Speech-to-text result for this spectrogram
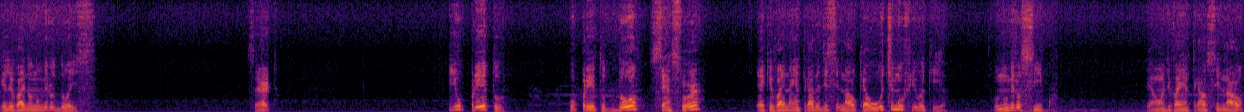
ele vai no número 2. Certo? E o preto, o preto do sensor é que vai na entrada de sinal, que é o último fio aqui, ó, o número 5. É onde vai entrar o sinal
